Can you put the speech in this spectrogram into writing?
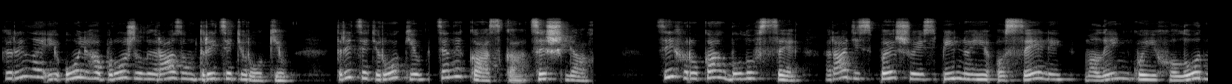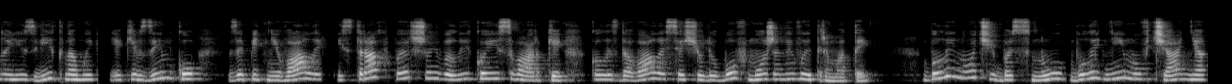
Кирила і Ольга прожили разом 30 років. 30 років це не казка, це шлях. В цих роках було все радість першої спільної оселі, маленької, холодної, з вікнами, які взимку запітнівали, і страх першої великої сварки, коли здавалося, що любов може не витримати. Були ночі без сну, були дні мовчання,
